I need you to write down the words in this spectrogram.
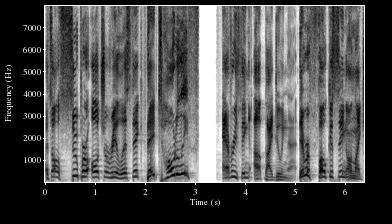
It's all super ultra realistic. They totally f- everything up by doing that. They were focusing on like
